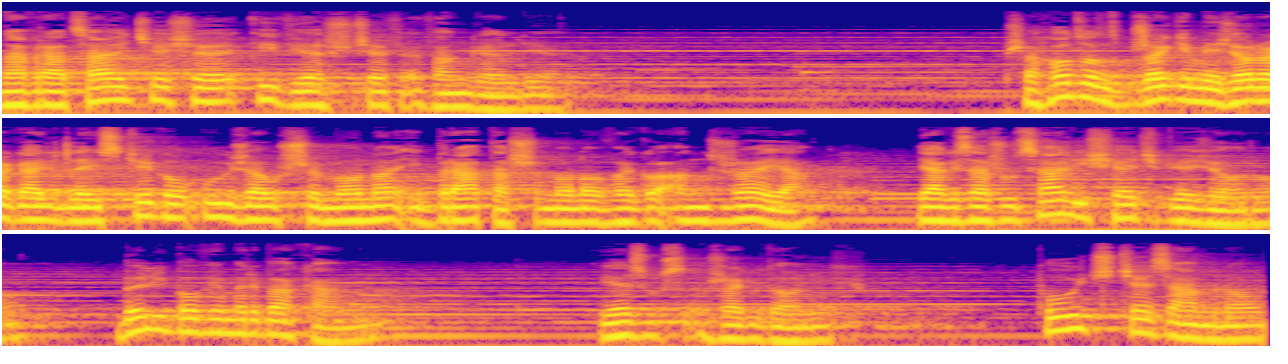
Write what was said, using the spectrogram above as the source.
Nawracajcie się i wierzcie w Ewangelię. Przechodząc brzegiem jeziora galilejskiego, ujrzał Szymona i brata Szymonowego Andrzeja, jak zarzucali sieć w jezioro. Byli bowiem rybakami. Jezus rzekł do nich: Pójdźcie za mną,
